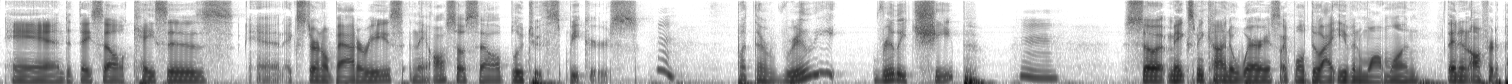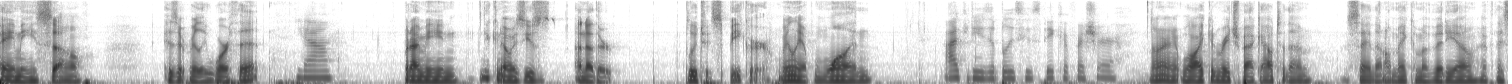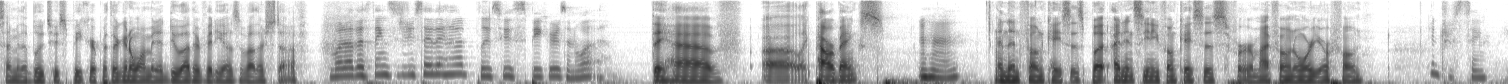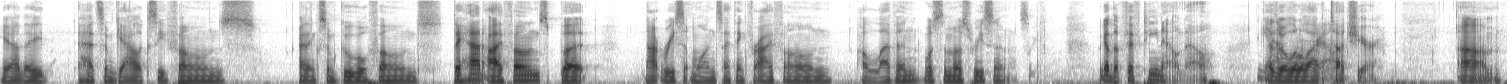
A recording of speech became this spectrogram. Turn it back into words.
And they sell cases and external batteries, and they also sell Bluetooth speakers. Hmm. But they're really, really cheap. Hmm. So it makes me kind of wary. It's like, well, do I even want one? They didn't offer to pay me, so is it really worth it? Yeah. But I mean, you can always use another Bluetooth speaker. We only have one. I could use a Bluetooth speaker for sure. All right. Well, I can reach back out to them, say that I'll make them a video if they send me the Bluetooth speaker, but they're going to want me to do other videos of other stuff. What other things did you say they had? Bluetooth speakers and what? They have uh, like power banks Mm-hmm. And then phone cases, but I didn't see any phone cases for my phone or your phone. Interesting. Yeah, they had some Galaxy phones, I think some Google phones. They had iPhones, but not recent ones. I think for iPhone 11 was the most recent. It's like we got the 15 out now. You guys are a little out of touch here. Um,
